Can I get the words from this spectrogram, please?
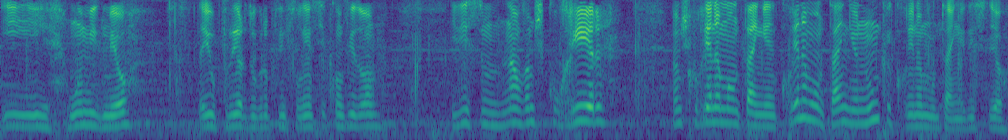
E um amigo meu, daí o poder do grupo de influência, convidou-me e disse-me: Não, vamos correr, vamos correr na montanha. Correr na montanha? Eu nunca corri na montanha, disse-lhe eu.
